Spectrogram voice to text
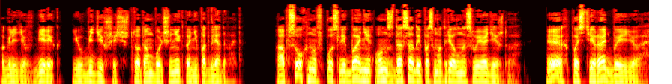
оглядев берег и убедившись, что там больше никто не подглядывает. Обсохнув после бани, он с досадой посмотрел на свою одежду. Эх, постирать бы ее,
